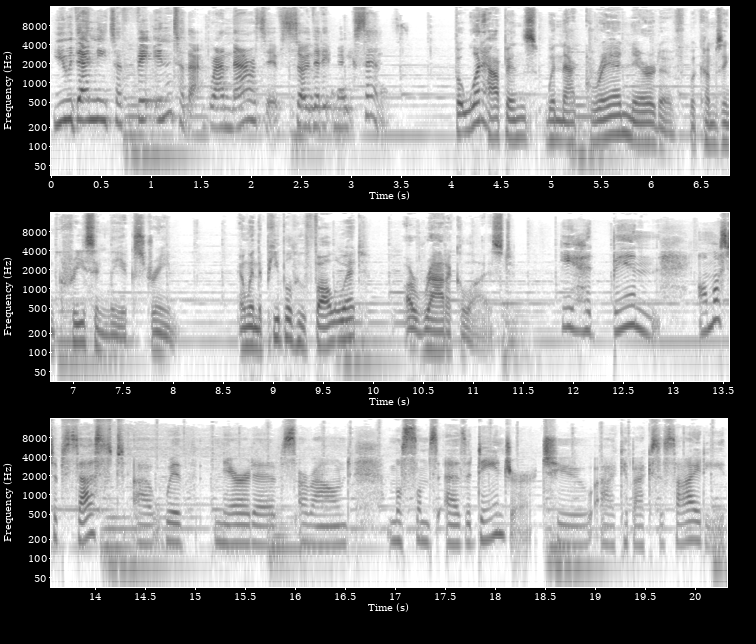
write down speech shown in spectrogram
you then need to fit into that grand narrative so that it makes sense. But what happens when that grand narrative becomes increasingly extreme? And when the people who follow it are radicalized? He had been almost obsessed uh, with narratives around Muslims as a danger to uh, Quebec society.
